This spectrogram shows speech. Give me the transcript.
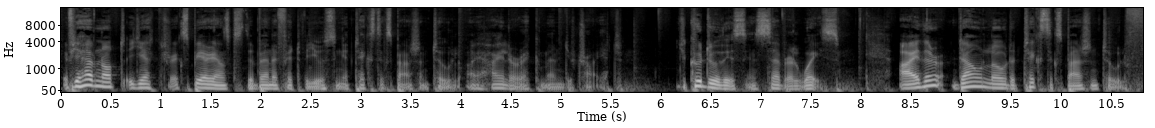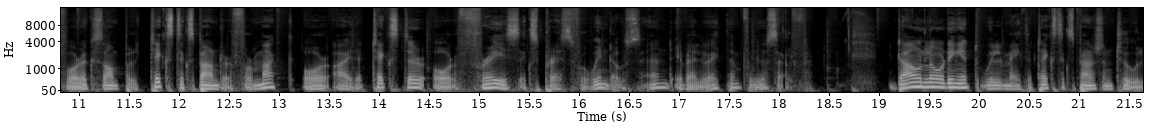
If you have not yet experienced the benefit of using a text expansion tool, I highly recommend you try it. You could do this in several ways. Either download a text expansion tool, for example, Text Expander for Mac or either Texter or Phrase Express for Windows, and evaluate them for yourself. Downloading it will make the text expansion tool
